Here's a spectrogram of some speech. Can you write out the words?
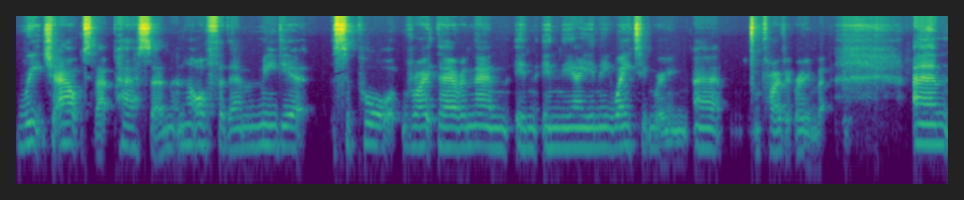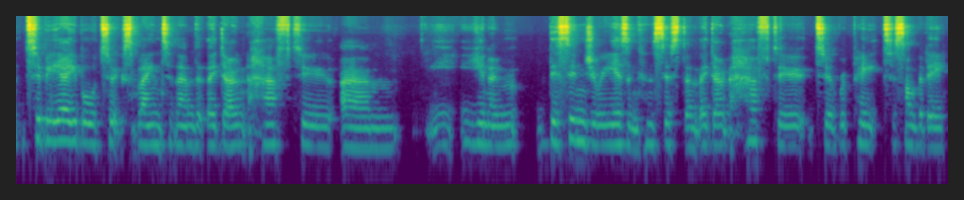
reach out to that person and offer them immediate support right there and then in, in the A&E waiting room, uh, private room, but um, to be able to explain to them that they don't have to um, you know this injury isn't consistent. They don't have to to repeat to somebody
